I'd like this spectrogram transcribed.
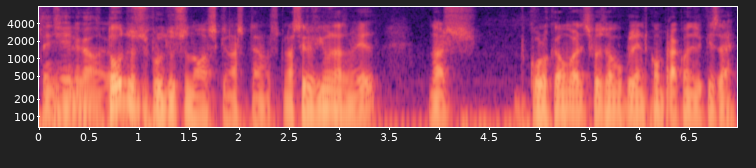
Entendi, legal. legal. Todos os produtos nossos que nós temos, que nós servimos nas mesas, nós colocamos à disposição para o cliente comprar quando ele quiser.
